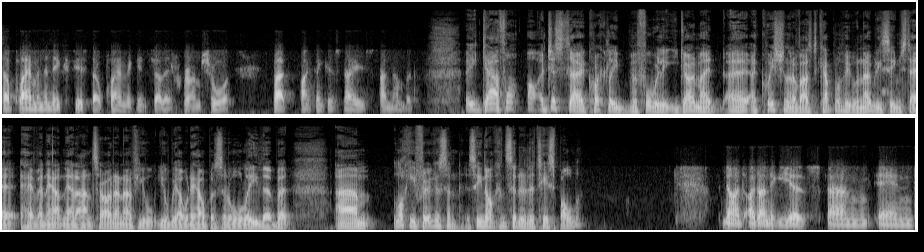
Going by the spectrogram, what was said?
they'll play him in the next test. They'll play him against South Africa, I'm sure. But I think his days are numbered. Uh, Garth, just uh, quickly before we let you go, mate, uh, a question that I've asked a couple of people. Nobody seems to have an out and out answer. I don't know if you'll, you'll be able to help us at all either. But um, Lockie Ferguson, is he not considered a test bowler? No, I don't think he is, um, and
